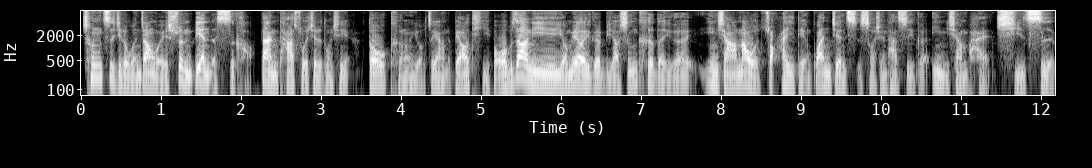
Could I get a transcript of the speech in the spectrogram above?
称自己的文章为顺便的思考，但他所写的东西。都可能有这样的标题，我不知道你有没有一个比较深刻的一个印象。那我抓一点关键词，首先它是一个印象派，其次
